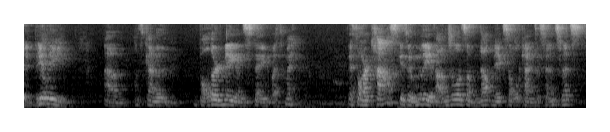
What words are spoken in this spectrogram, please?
it really um, has kind of bothered me and stayed with me. If our task is only evangelism, that makes all kinds of sense. Let's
